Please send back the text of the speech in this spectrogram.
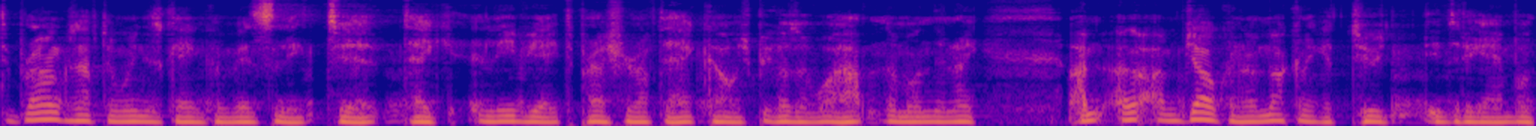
the Broncos have to win this game convincingly to take alleviate the pressure off the head coach because of what happened on Monday night. I'm I'm joking. I'm not going to get too into the game, but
